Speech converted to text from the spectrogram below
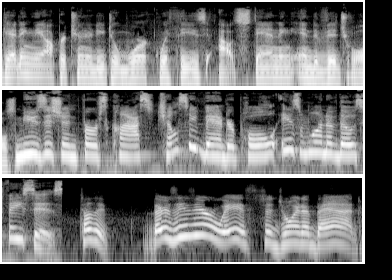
getting the opportunity to work with these outstanding individuals. Musician first class Chelsea Vanderpool is one of those faces. Chelsea, there's easier ways to join a band.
